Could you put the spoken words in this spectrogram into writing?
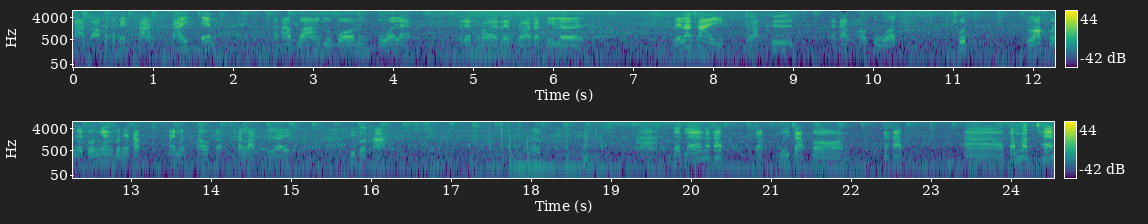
ถาดล็อกก็จะเป็นถาดไซส์ M นะครับวางอยู่บนตัวแหลกเรียบร้อยเรียบร้อยแบบนี้เลย เวลาใส่กลับคืน นะครับ เอาตัวชุดล็อกตัวนี้ตัวแง่งตัวนี้ครับ ให้มันเข้ากับสลักเดือยที่ตัวถาดปึ๊บอ่าเสร็จแล้วนะครับ จับมือจับก่อนนะครับอ่าสำหรับแชท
